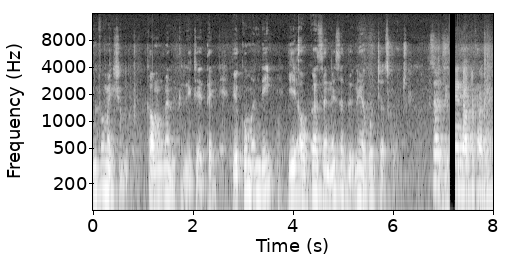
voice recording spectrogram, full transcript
ఇన్ఫర్మేషన్ కామన్ మ్యాన్కి రీచ్ అయితే ఎక్కువ మంది ఈ అవకాశాన్ని సద్వినియోగం చేసుకోవచ్చు. నేను డాక్టర్ ప్రవీణ్.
